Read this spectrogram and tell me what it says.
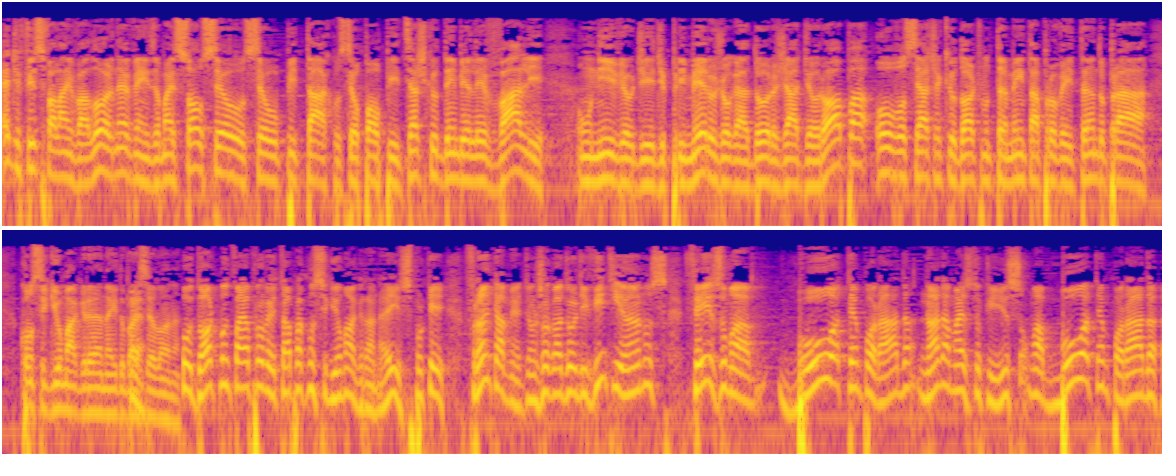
É difícil falar em valor, né, Wenzel? Mas só o seu, seu pitaco, o seu palpite. Você acha que o Dembélé vale um nível de, de primeiro jogador já de Europa? Ou você acha que o Dortmund também está aproveitando para conseguir uma grana aí do é, Barcelona? É, o Dortmund vai aproveitar para conseguir uma grana, é isso. Porque, francamente, um jogador de 20 anos fez uma boa temporada, nada mais do que isso, uma boa temporada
